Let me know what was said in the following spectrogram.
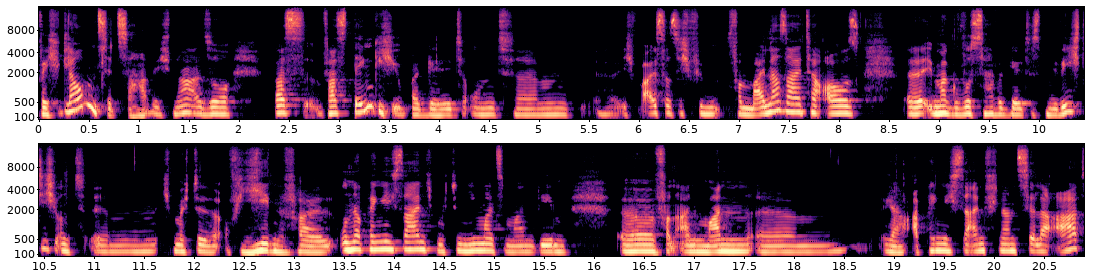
welche Glaubenssätze habe ich? Ne? Also was, was denke ich über Geld? Und ähm, äh, ich weiß, dass ich für, von meiner Seite aus äh, immer gewusst habe, Geld ist mir wichtig und ähm, ich möchte auf jeden Fall unabhängig sein. Ich möchte niemals in meinem Leben äh, von einem Mann ähm, ja, abhängig sein finanzieller Art,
